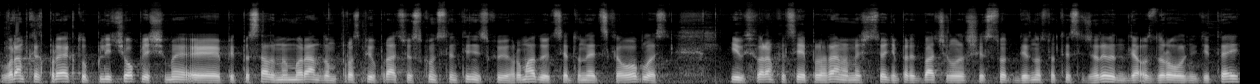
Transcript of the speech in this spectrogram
В рамках проекту Пліч опліч ми е, підписали меморандум про співпрацю з Константинівською громадою, це Донецька область. І в рамках цієї програми ми сьогодні передбачили 690 тисяч гривень для оздоровлення дітей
